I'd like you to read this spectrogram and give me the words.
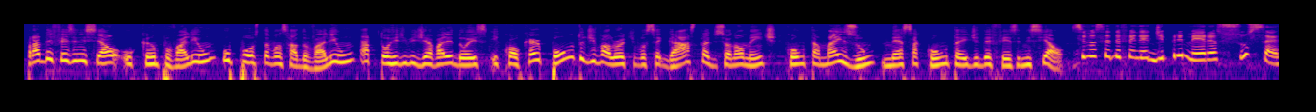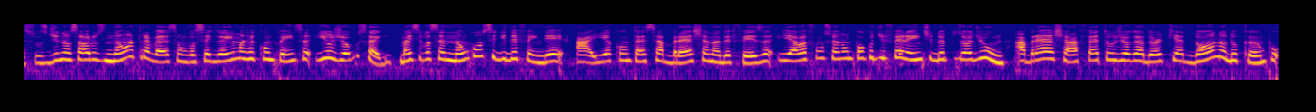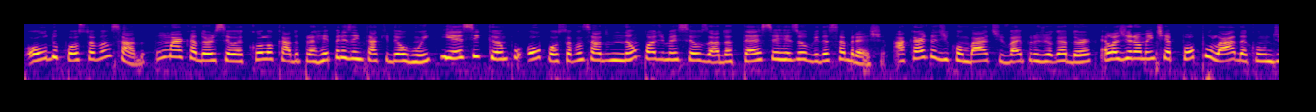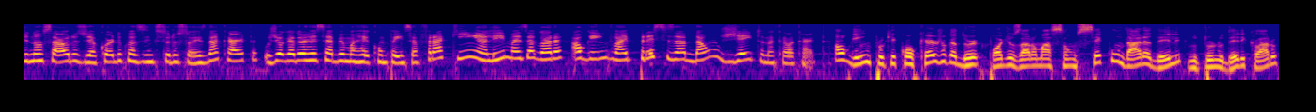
Para defesa inicial, o campo vale 1, o posto avançado vale 1, a torre de vigia vale 2 e qualquer ponto de valor que você gasta adicionalmente conta mais um nessa conta aí de defesa inicial. Se você defender de primeira, sucesso. Os dinossauros não atravessam, você ganha uma recompensa e o jogo segue. Mas se você não conseguir defender, aí acontece a brecha na defesa e ela funciona um pouco diferente do episódio 1. A brecha afeta o jogador que é dono do campo ou do posto avançado. Um marcador seu é colocado para representar que deu ruim e esse campo ou posto avançado não pode mais ser usado até ser resolvida essa brecha. A carta de combate vai para o jogador. Ela geralmente é populada com dinossauros de acordo com as instruções da carta. O jogador recebe uma recompensa fraquinha ali, mas agora alguém vai precisar dar um jeito naquela carta. Alguém, porque qualquer jogador pode usar uma ação secundária dele, no turno dele, claro,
